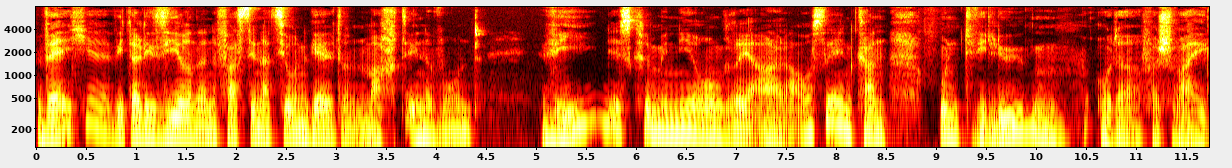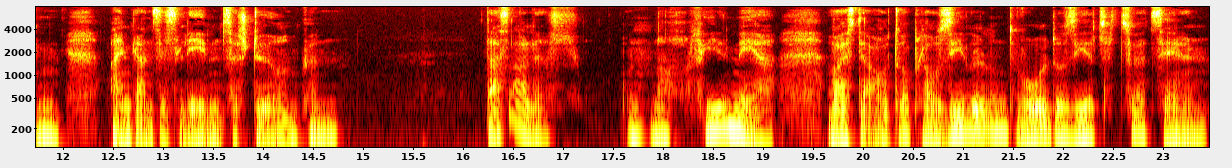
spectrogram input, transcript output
welche vitalisierenden Faszination Geld und Macht innewohnt, wie Diskriminierung real aussehen kann und wie Lügen oder Verschweigen ein ganzes Leben zerstören können. Das alles und noch viel mehr weiß der Autor plausibel und wohldosiert zu erzählen.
